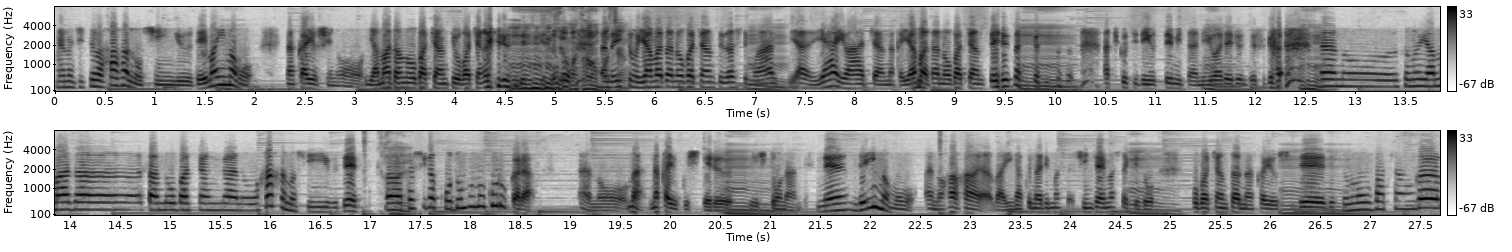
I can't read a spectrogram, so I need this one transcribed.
あの実は母の親友で、まあ、今も仲良しの山田のおばちゃんっておばちゃんがいるんですけど、あのいつも山田のおばちゃんって出しても、あいやいやよあーちゃんなんか山田のおばちゃんってなんか あちこちで言ってみたいに言われるんですが、あのその山田さんのおばちゃんがあの母の親友で、まあ、私が子供の頃からあのまあ、仲良くしてる人なんですね。で今もあの母はいなくなりました死んじゃいましたけど、おばちゃんとは仲良しででそのおばちゃんが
